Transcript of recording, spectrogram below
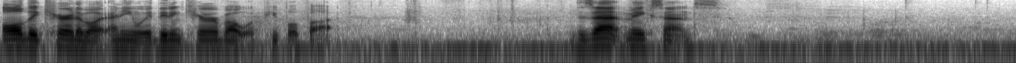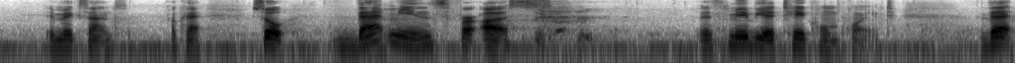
all they cared about anyway. They didn't care about what people thought. Does that make sense? It makes sense. Okay. So that means for us this may be a take home point, that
